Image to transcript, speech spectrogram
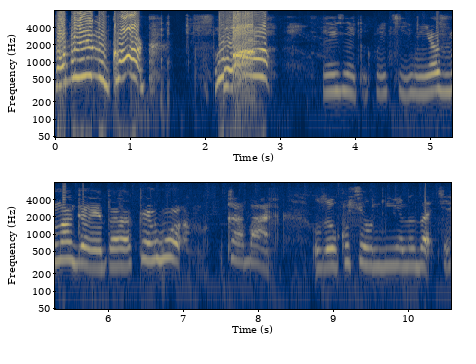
Да блин, ну как? А! Я не знаю, как пройти. Меня знага это комар. комар. Уже укусил меня на даче.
